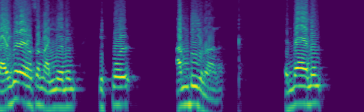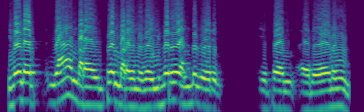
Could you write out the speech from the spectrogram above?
കഴിഞ്ഞ ദിവസം അന്യനും ഇപ്പോൾ അമ്പിയുമാണ്. എന്തായാലും ഇവരുടെ ഞാൻ പറയാം ഇപ്പോഴും പറയുന്നത് ഇവർ രണ്ടുപേരും ഇപ്പം രേണുവും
